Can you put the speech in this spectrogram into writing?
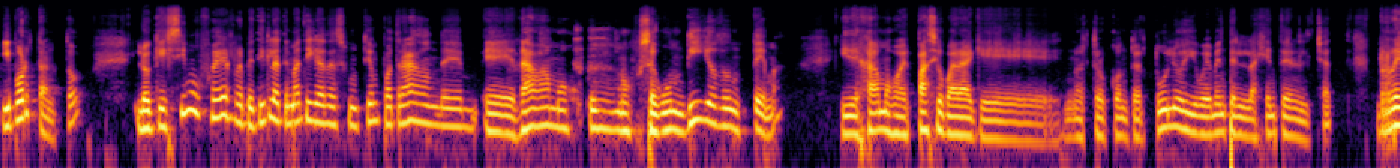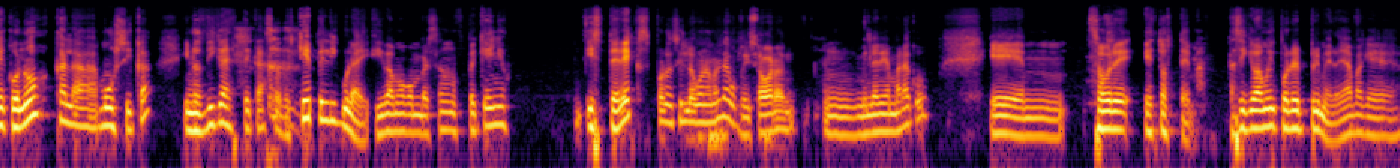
Y por tanto, lo que hicimos fue repetir la temática de hace un tiempo atrás donde eh, dábamos unos segundillos de un tema y dejábamos espacio para que nuestros contertulios y obviamente la gente en el chat reconozca la música y nos diga en este caso de qué película es. Y vamos a conversar unos pequeños easter eggs, por decirlo de alguna manera, como se dice ahora en, Millennium Maraco, eh, sobre estos temas. Así que vamos a ir por el primero, ya para que,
